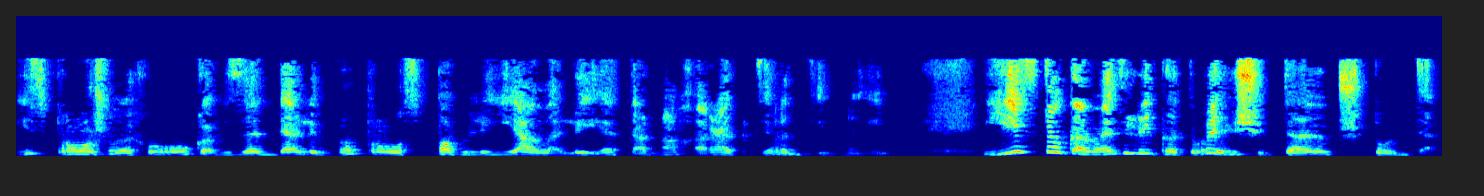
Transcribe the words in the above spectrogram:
из прошлых уроков задали вопрос, повлияло ли это на характер Дины. Есть толкователи, которые считают, что да,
